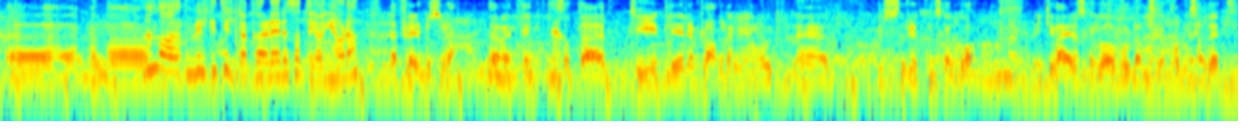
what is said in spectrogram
Eh, men eh, Men hva, Hvilke tiltak har dere satt i gang i år, da? det er flere busser, da. Det er jo én ting. Så at det er tydeligere planlegging av hvor eh, bussruten skal gå. Hvilke veier det skal gå, og hvordan det skal komme seg dit.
